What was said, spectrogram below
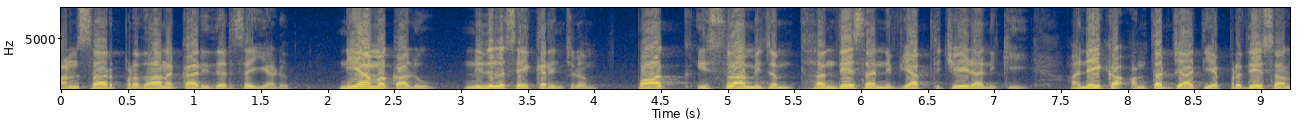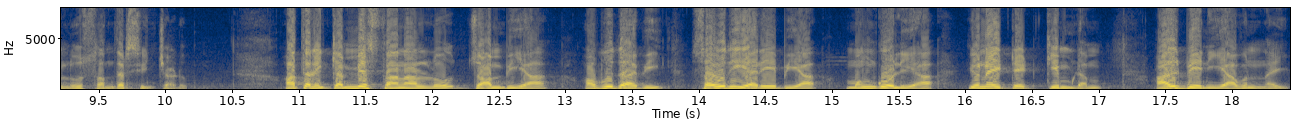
అన్సార్ ప్రధాన కార్యదర్శి అయ్యాడు. నియామకాలు నిధులు సేకరించడం పాక్ ఇస్లామిజం సందేశాన్ని వ్యాప్తి చేయడానికి అనేక అంతర్జాతీయ ప్రదేశాలను సందర్శించాడు. అతని గమ్యస్థానాల్లో Zambia Abu Dhabi Saudi Arabia Mongolia United Kingdom Albania ఉన్నాయి.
